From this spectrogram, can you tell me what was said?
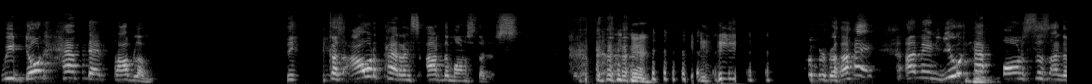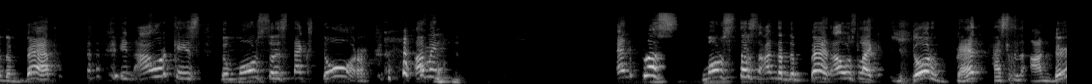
we don't have that problem because our parents are the monsters. right? I mean, you have monsters under the bed. In our case, the monster is next door. I mean, and plus monsters under the bed. I was like, your bed has an under?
